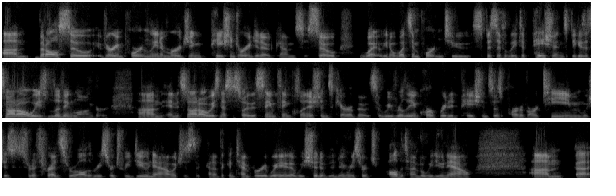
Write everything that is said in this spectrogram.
um, but also very importantly in emerging patient-oriented outcomes. So what you know what's important to specifically to patients because it's not always living longer, um, and it's not always necessarily the same thing clinicians care about. So we've really incorporated patients as part of our team, which is sort of threads through all the research we do now, which is the, kind of the contemporary way that we should have been doing research all the time, but we do now. Um, uh,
